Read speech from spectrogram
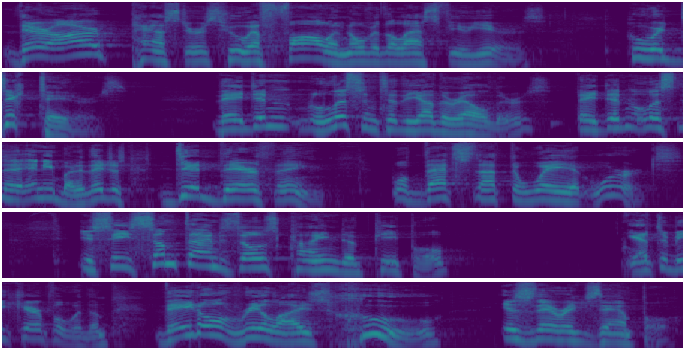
There are pastors who have fallen over the last few years who were dictators. They didn't listen to the other elders. They didn't listen to anybody. They just did their thing. Well, that's not the way it works. You see, sometimes those kind of people, you have to be careful with them. They don't realize who is their example.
